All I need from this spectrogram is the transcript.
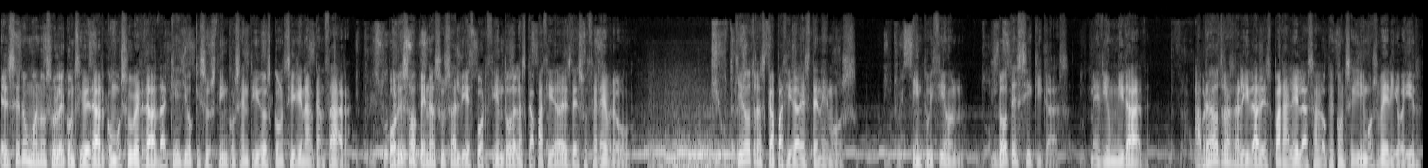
El ser humano suele considerar como su verdad aquello que sus cinco sentidos consiguen alcanzar. Por eso apenas usa el 10% de las capacidades de su cerebro. ¿Qué otras capacidades tenemos? Intuición, dotes psíquicas, mediumnidad. ¿Habrá otras realidades paralelas a lo que conseguimos ver y oír?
